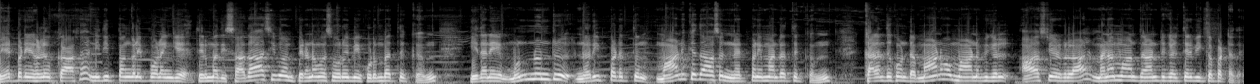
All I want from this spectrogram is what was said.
மேற்படிகளுக்காக நிதி பங்களிப்பு வழங்கிய திருமதி சதாசிவம் பிரணவஸ்வரூபி குடும்பத்துக்கும் இதனை முன்னின்று நெறிப்படுத்தும் மாணிக்கதாசன் நட்பணி மன்றத்துக்கும் கலந்து கொண்ட மாணவ மாணவிகள் ஆசிரியர்களால் மனமார்ந்த நன்றிகள் தெரிவிக்கப்பட்டது.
